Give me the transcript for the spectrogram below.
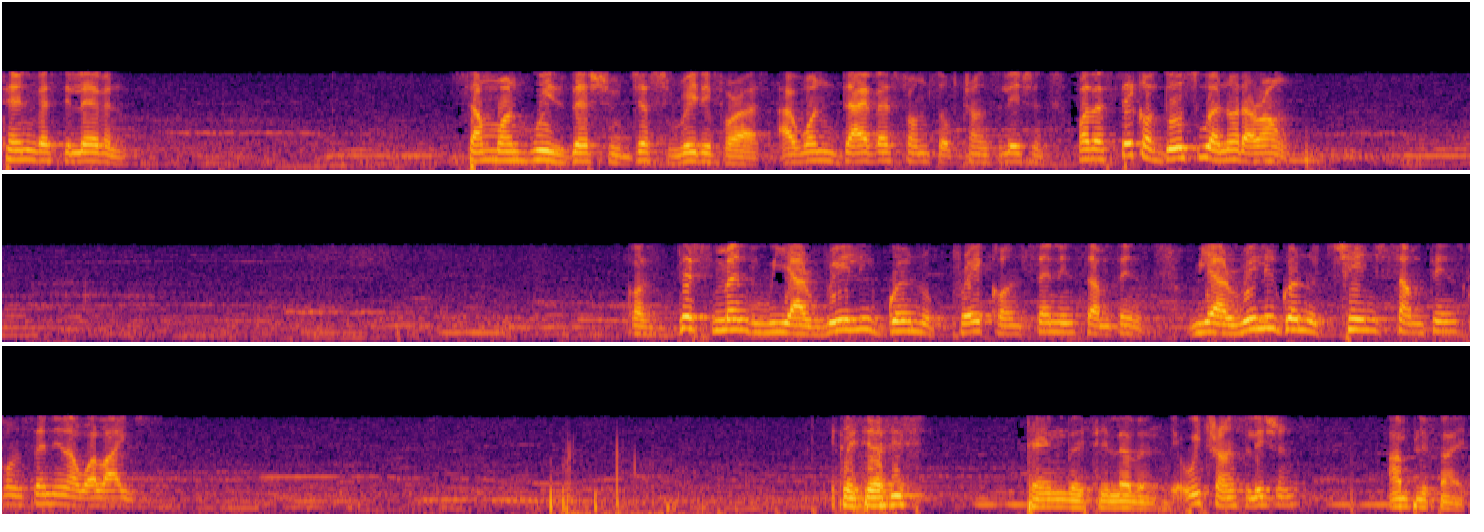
10 verse 11 someone who is there should just read it for us. I want diverse forms of translation for the sake of those who are not around. Because this month we are really going to pray concerning some things. We are really going to change some things concerning our lives. Ecclesiastes 10 verse 11. Yeah, which translation? Amplified.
